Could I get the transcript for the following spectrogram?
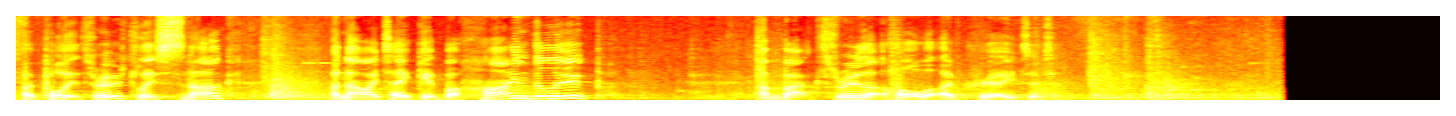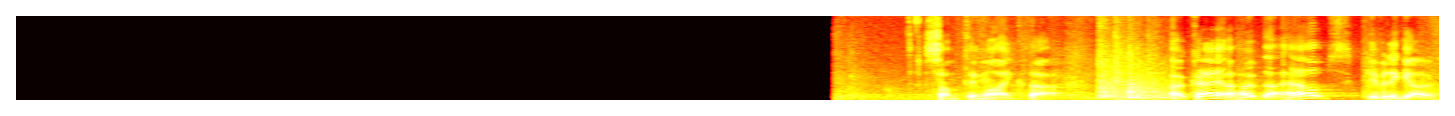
I pull it through till it's snug and now I take it behind the loop and back through that hole that I've created something like that. Okay, I hope that helps. Give it a go.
